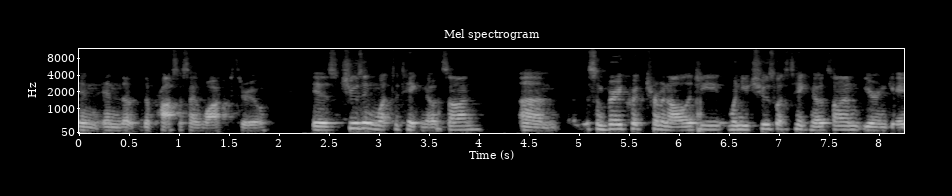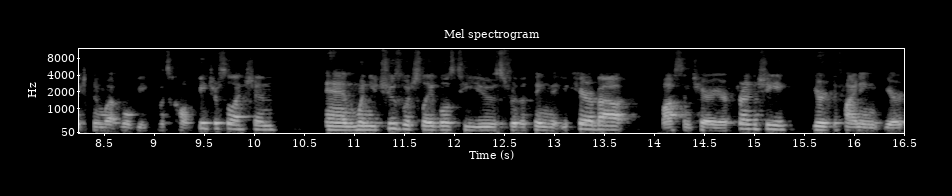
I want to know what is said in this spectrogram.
in, in the, the process I walked through is choosing what to take notes on. Um, some very quick terminology. When you choose what to take notes on, you're engaged in what will be what's called feature selection. And when you choose which labels to use for the thing that you care about, Boston Terrier, Frenchie, you're defining your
